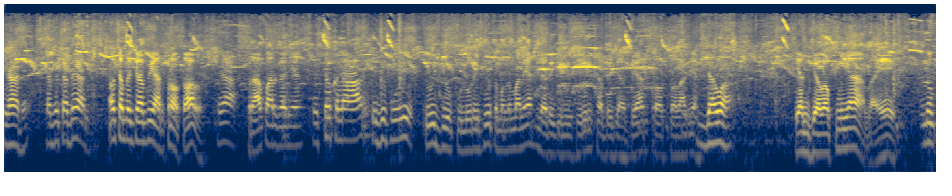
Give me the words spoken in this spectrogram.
Nggak ada. Cabai-cabean. Oh cabai-cabian trotol. Ya, Berapa harganya? itu kena 70 70.000 teman-teman ya dari jenis burung cabai-cabean trotolannya. Jawa. Yang Jawa punya baik. Untuk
